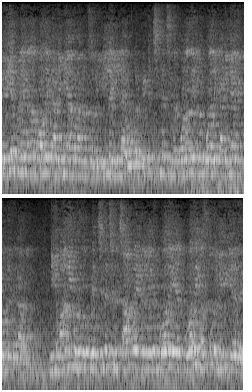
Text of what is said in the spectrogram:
பெரிய பிள்ளைகள் தான் போதைக்கு அடிமையாகிறாங்கன்னு சொல்லி இல்ல இல்ல உங்கள் வீட்டு சின்ன சின்ன குழந்தைகளும் போதைக்கு அடிமையாகி கொண்டிருக்கிறாங்க நீங்க வாங்கி கொடுக்கக்கூடிய சின்ன சின்ன சாக்லேட்டுகளிலும் போதை போதை வஸ்துக்கள் இருக்கிறது.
